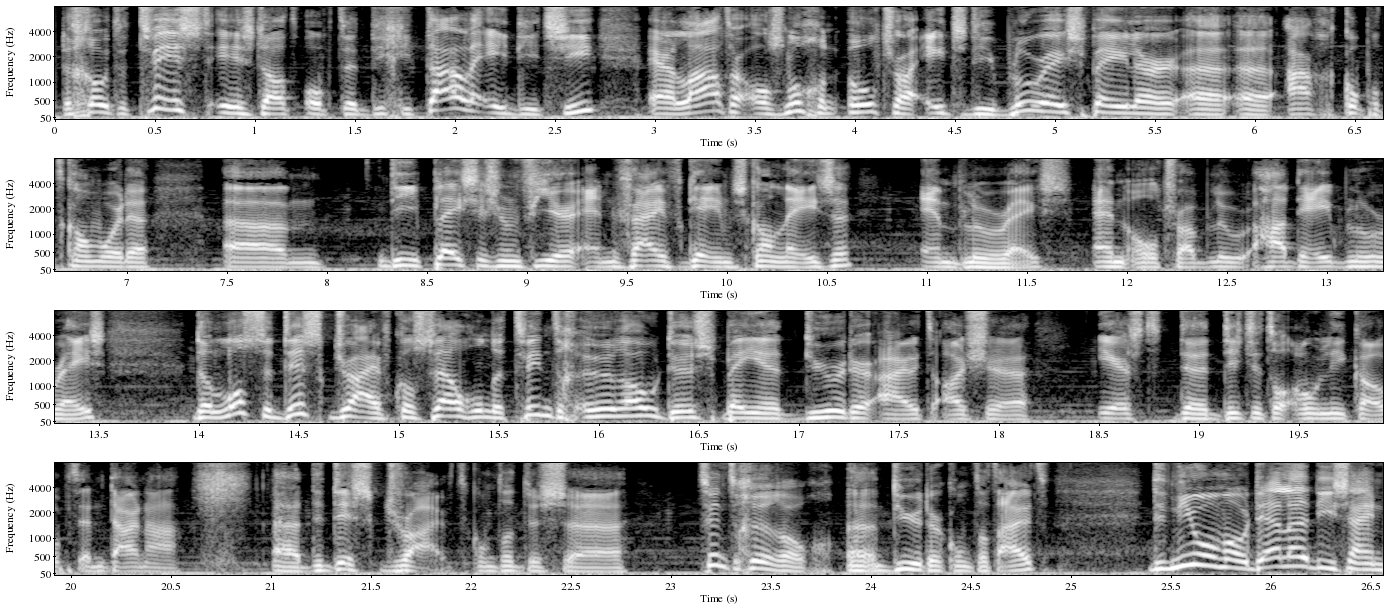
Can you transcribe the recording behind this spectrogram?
De grote twist is dat op de digitale editie er later alsnog een Ultra HD Blu-ray speler aangekoppeld kan worden. Um, die PlayStation 4 en 5 games kan lezen. En Blu-rays. En Ultra Blu HD Blu-rays. De losse disk drive kost wel 120 euro. Dus ben je duurder uit als je eerst de digital only koopt en daarna uh, de disk drive. Komt dat dus uh, 20 euro uh, duurder komt dat uit. De nieuwe modellen die zijn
